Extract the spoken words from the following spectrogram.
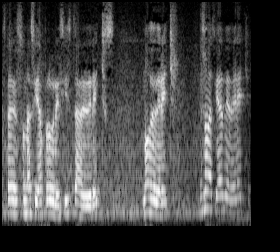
Esta es una ciudad progresista de derechos, no de derecha. Es una ciudad de derechos.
